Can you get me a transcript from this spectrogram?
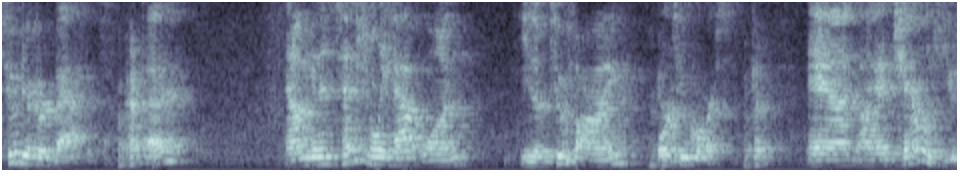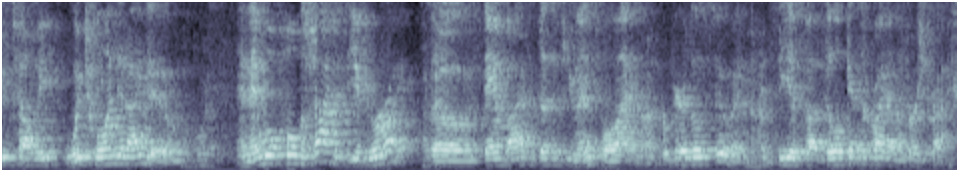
two different baskets. Okay. Okay. And I'm going to intentionally have one either too fine okay. or too coarse. Okay. And I'm going to challenge you to tell me which one did I do. Oh and then we'll pull the shot to see if you were right. So stand by for just a few minutes while I uh, prepare those two and, and see if uh, Phillip gets it right on the first try.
